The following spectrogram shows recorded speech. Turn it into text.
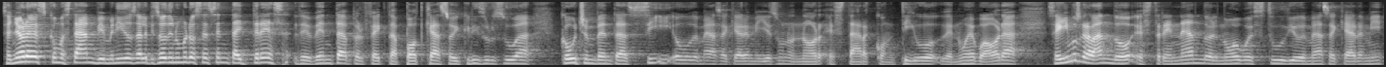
Señores, ¿cómo están? Bienvenidos al episodio número 63 de Venta Perfecta Podcast. Soy Chris Ursúa, coach en ventas, CEO de Mass Academy y es un honor estar contigo de nuevo. Ahora seguimos grabando, estrenando el nuevo estudio de Mass Academy.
